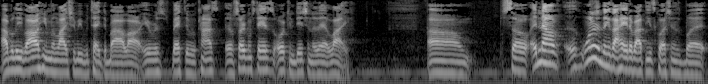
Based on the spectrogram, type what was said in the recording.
I believe all human life should be protected by law irrespective of, cons- of circumstances or condition of their life. Um so and now one of the things i hate about these questions but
